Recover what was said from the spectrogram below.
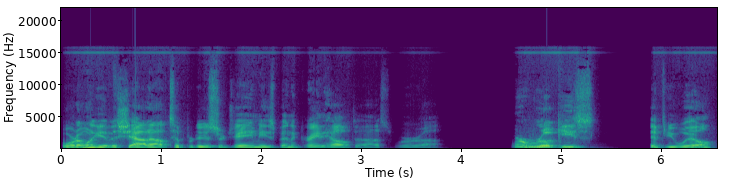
Ford, I want to give a shout out to producer Jamie. He's been a great help to us. We're uh, we're rookies, if you will,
